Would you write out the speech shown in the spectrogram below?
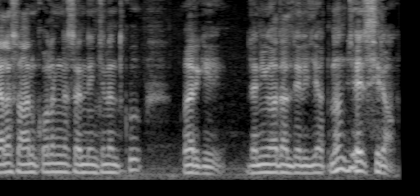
చాలా సానుకూలంగా సంధించినందుకు వారికి ధన్యవాదాలు తెలియజేస్తున్నాం. జై శ్రీరామ్.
